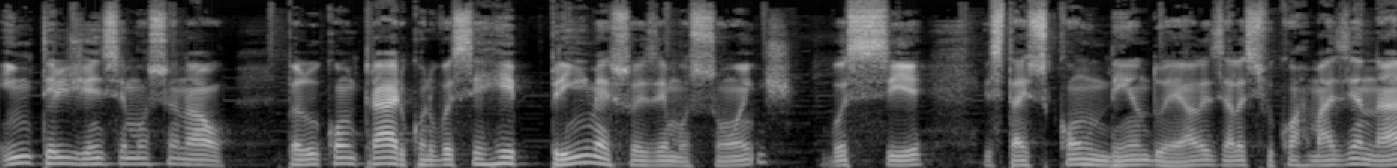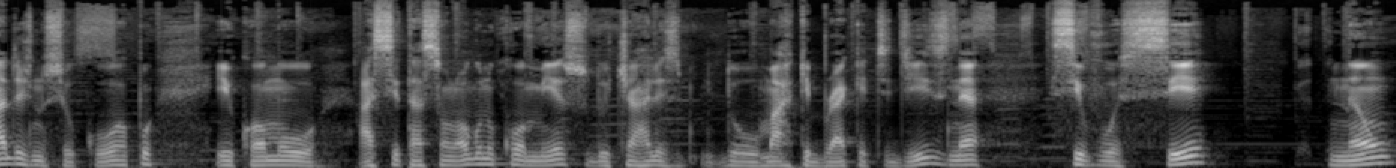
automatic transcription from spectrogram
inteligência emocional. Pelo contrário, quando você reprime as suas emoções, você está escondendo elas, elas ficam armazenadas no seu corpo e como a citação logo no começo do Charles do Mark Brackett diz, né? Se você não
